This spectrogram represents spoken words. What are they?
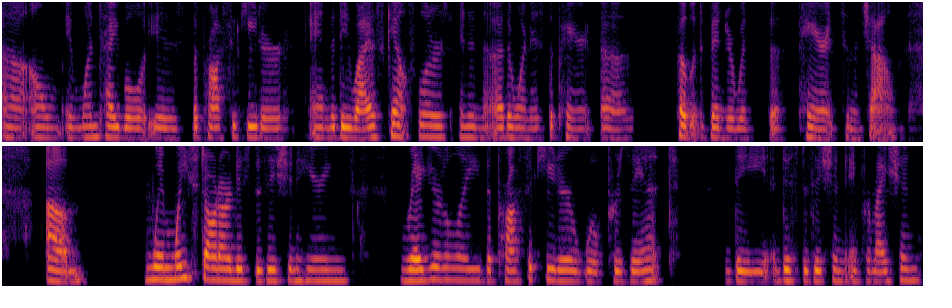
uh, on in one table is the prosecutor and the DYS counselors, and then the other one is the parent uh, public defender with the parents and the child. Um, when we start our disposition hearings, regularly the prosecutor will present the disposition information,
